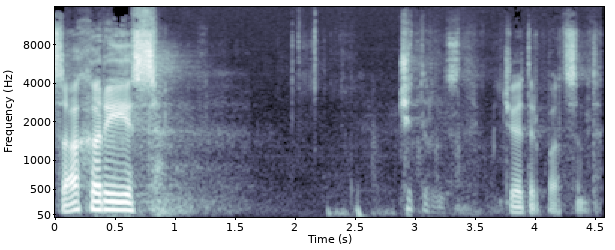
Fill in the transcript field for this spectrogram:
Caharijas 14. 14.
